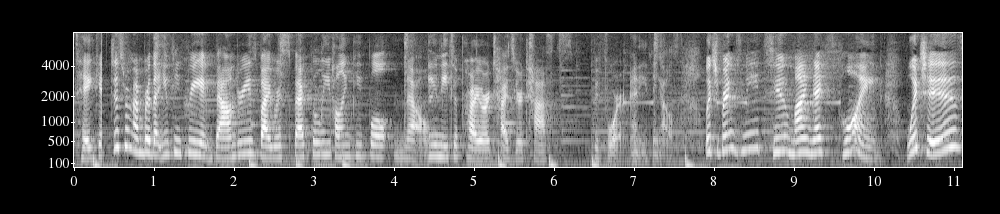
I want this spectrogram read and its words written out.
take it. Just remember that you can create boundaries by respectfully telling people no. You need to prioritize your tasks before anything else. Which brings me to my next point, which is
